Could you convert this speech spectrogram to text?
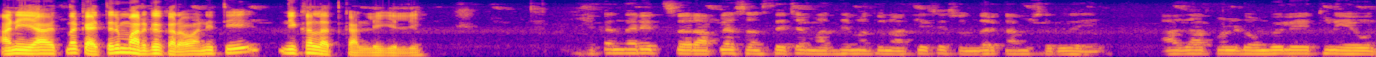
आणि यातनं काहीतरी मार्ग करावा आणि ती निकालात काढली गेली. एकंदरीत सर आपल्या संस्थेच्या माध्यमातून अतिशय सुंदर काम सुरू आहे. आज आपण डोंबिवली येथून येऊन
